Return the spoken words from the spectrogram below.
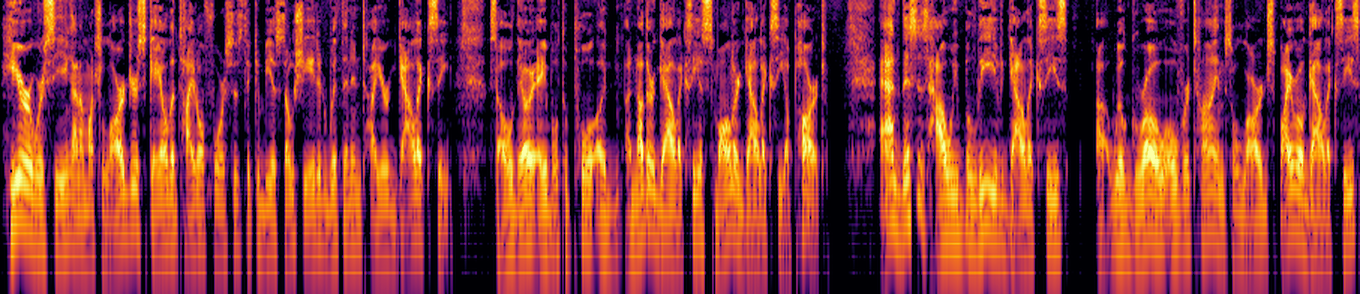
Here we're seeing on a much larger scale the tidal forces that can be associated with an entire galaxy. So they're able to pull a, another galaxy, a smaller galaxy, apart. And this is how we believe galaxies uh, will grow over time. So, large spiral galaxies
